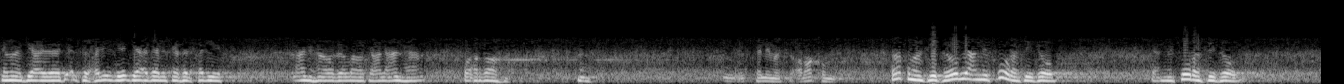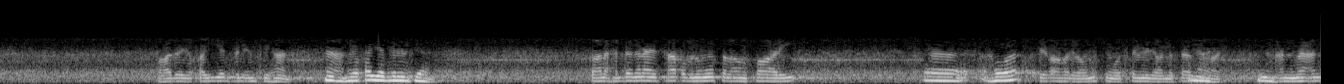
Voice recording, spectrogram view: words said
كما جاء في الحديث جاء ذلك في الحديث عنها رضي الله تعالى عنها وأرضاها. كلمة رقم. رقما في ثوب يعني صورة في ثوب. يعني صورة في ثوب. وهذا يقيد بالامتهان. نعم يقيد بالامتهان. قال حدثنا إسحاق بن موسى الأنصاري هو؟ ثقة له مسلم والترمذي والنسائي نعم. نعم. عن معن.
